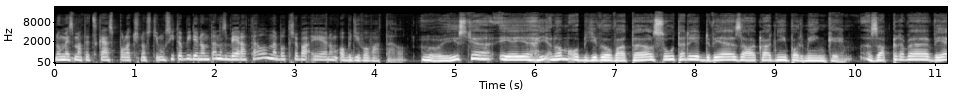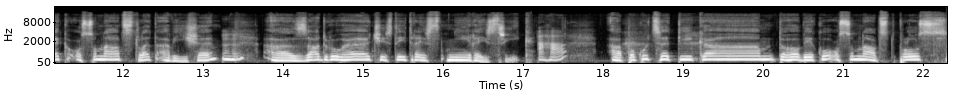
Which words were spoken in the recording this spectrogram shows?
numizmatické společnosti. Musí to být jenom ten sběratel nebo třeba i jenom obdivovatel? No, jistě je jenom obdivovatel. Jsou tady dvě základní podmínky. Za prvé věk 18 let a výše mm-hmm. a za druhé čistý trestní rejstřík rejstřík. Aha. A pokud se týká toho věku 18+, plus,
